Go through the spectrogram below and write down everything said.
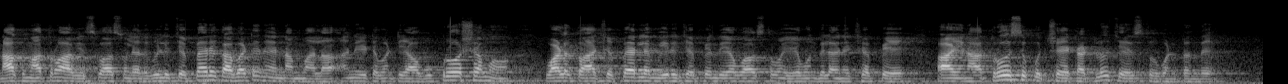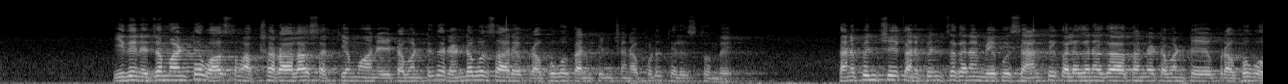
నాకు మాత్రం ఆ విశ్వాసం లేదు. వీళ్ళు చెప్పారు కాబట్టి నేను నమ్మాలా అనేటువంటి ఆ ఉక్రోషము వాళ్ళతో ఆ చెప్పారులే మీరు చెప్పింది ఏ వాస్తవం ఏముందిలే అని చెప్పి ఆయన త్రోసిపుచ్చేటట్లు చేస్తూ ఉంటుంది. ఇది నిజమంటే వాస్తవం అక్షరాల సత్యము అనేటువంటిది రెండవసారి ప్రభువు కనిపించినప్పుడు తెలుస్తుంది. కనిపించి కనిపించగానే మీకు శాంతి కలగనగా కన్నటువంటి ప్రభువు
